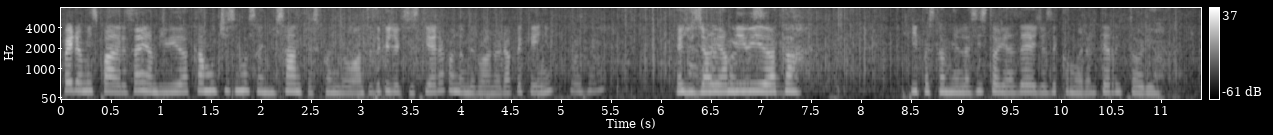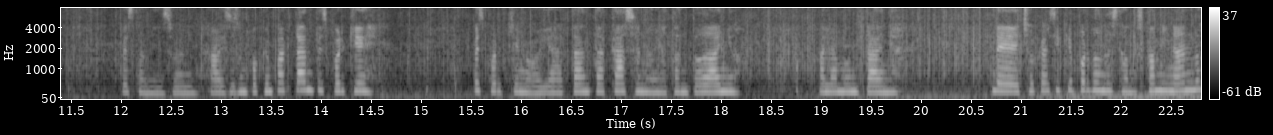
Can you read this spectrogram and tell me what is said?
Pero mis padres habían vivido acá muchísimos años antes, cuando antes de que yo existiera, cuando mi hermano era pequeño. Ellos ya Ah, habían recuerdo, vivido acá. Y pues también las historias de ellos, de cómo era el territorio, pues también son a veces un poco impactantes porque, pues porque no había tanta casa, no había tanto daño a la montaña. De hecho, casi que por donde estamos caminando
